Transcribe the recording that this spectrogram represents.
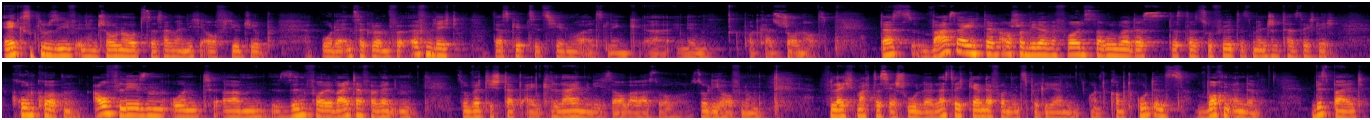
exklusiv in den Show Notes. Das haben wir nicht auf YouTube oder Instagram veröffentlicht. Das gibt es jetzt hier nur als Link äh, in den Podcast Show Notes. Das war es eigentlich dann auch schon wieder. Wir freuen uns darüber, dass das dazu führt, dass Menschen tatsächlich Kronkorken auflesen und ähm, sinnvoll weiterverwenden. So wird die Stadt ein klein wenig sauberer, so, so die Hoffnung. Vielleicht macht das ja Schule. Lasst euch gern davon inspirieren und kommt gut ins Wochenende. Bis bald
